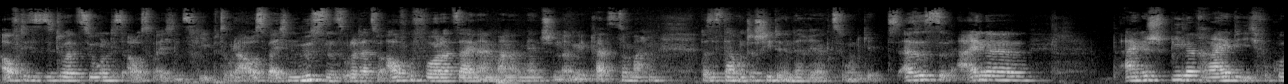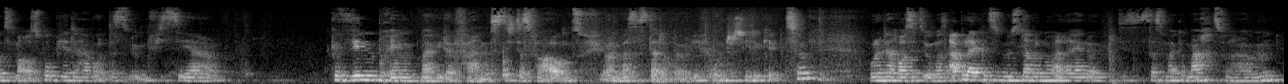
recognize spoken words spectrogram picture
auf diese Situation des Ausweichens gibt oder ausweichen müssen oder dazu aufgefordert sein, einem anderen Menschen irgendwie Platz zu machen, dass es da Unterschiede in der Reaktion gibt. Also es ist eine, eine Spielerei, die ich vor kurzem ausprobiert habe und das irgendwie sehr gewinnbringend mal wieder fand, sich das vor Augen zu führen, was es da doch irgendwie für Unterschiede gibt. Ohne daraus jetzt irgendwas ableiten zu müssen, aber nur allein irgendwie dieses, das mal gemacht zu haben,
